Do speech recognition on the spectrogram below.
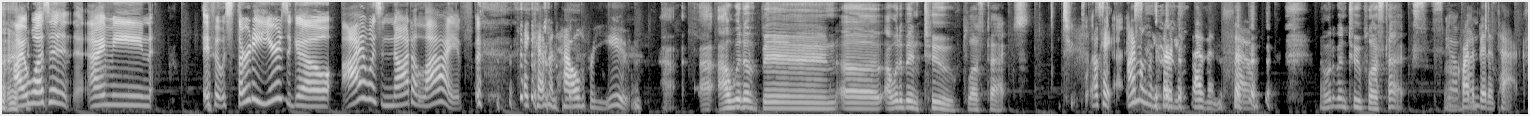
I wasn't. I mean, if it was 30 years ago, I was not alive. Hey, Kevin, how old were you? I, I would have been. Uh, I would have been two plus tax. Two plus. Okay, I'm only 37, so I would have been two plus tax. So. Yeah. quite a I'm bit of tax.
